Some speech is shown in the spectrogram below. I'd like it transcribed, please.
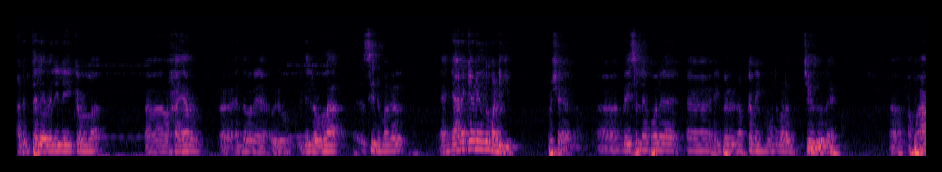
അടുത്ത ലെവലിലേക്കുള്ള ഹയർ എന്താ പറയുക ഒരു ഇതിലുള്ള സിനിമകൾ ഞാനൊക്കെയാണെങ്കിൽ ഒന്ന് മടിക്കും. പക്ഷേ ബേസിലിനെ പോലെ ഇപ്പൊ ഒരു അപ്കമിങ് മൂന്ന് പടം ചെയ്തു അല്ലേ? അപ്പോൾ അപ്പൊ ആ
